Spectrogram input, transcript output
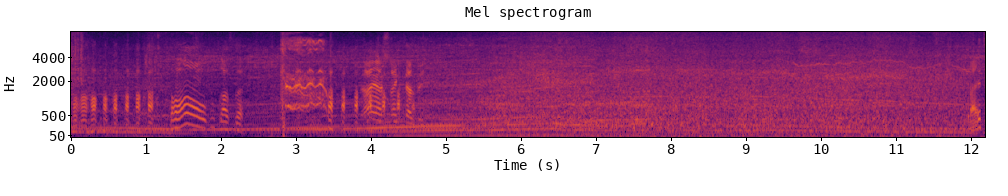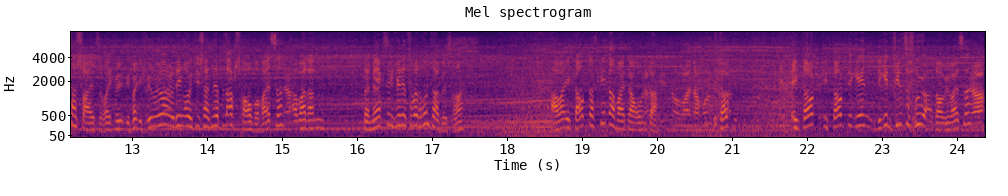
oh, Fußraste. Ja, erschreckt er sich. Das scheiße, weil ich will, ich, will- ich will überlegen, ob ich die scheiß Nippel abschraube, weißt du? Ja. Aber dann, dann merkst du nicht, wenn du zu weit runter bist, wa? Aber ich glaube, das geht noch weiter runter. Das geht noch weiter runter. Ich glaube, ich glaub, ich glaub, die, gehen, die gehen viel zu früh, glaube ich, weißt du? Ja,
